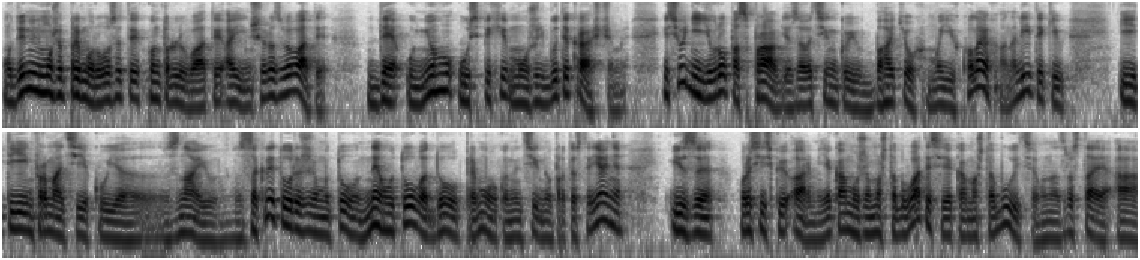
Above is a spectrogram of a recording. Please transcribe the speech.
один він може приморозити, контролювати, а інший розвивати. Де у нього успіхи можуть бути кращими. І сьогодні Європа справді, за оцінкою багатьох моїх колег, аналітиків, і тієї інформації, яку я знаю з закритого режиму, то не готова до прямого конвенційного протистояння із російською армією, яка може масштабуватися, яка масштабується, вона зростає. А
